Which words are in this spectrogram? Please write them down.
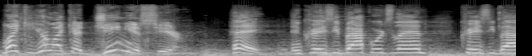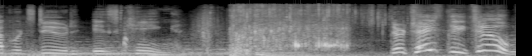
Mikey, you're like a genius here. Hey, in Crazy Backwards Land, Crazy Backwards Dude is king. They're tasty too!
